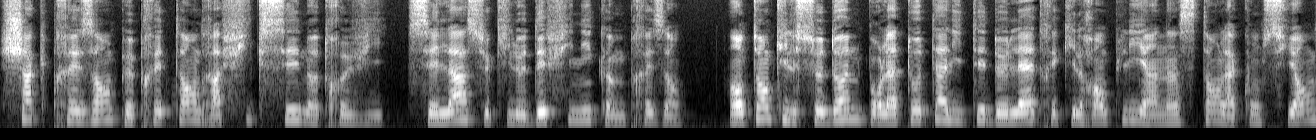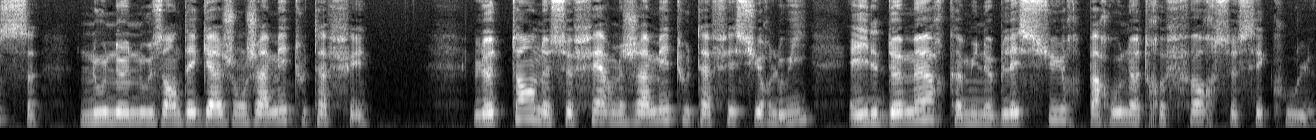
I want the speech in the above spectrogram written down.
Chaque présent peut prétendre à fixer notre vie. C'est là ce qui le définit comme présent en tant qu'il se donne pour la totalité de l'être et qu'il remplit un instant la conscience, nous ne nous en dégageons jamais tout à fait. Le temps ne se ferme jamais tout à fait sur lui, et il demeure comme une blessure par où notre force s'écoule.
